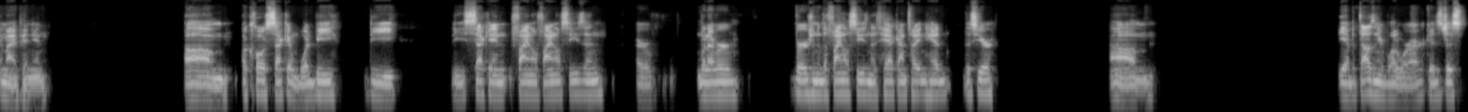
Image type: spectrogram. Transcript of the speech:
in my opinion. Um, a close second would be the the second final final season or whatever version of the final season Attack on Titan had this year. Um yeah, but Thousand Year Blood War arc is just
